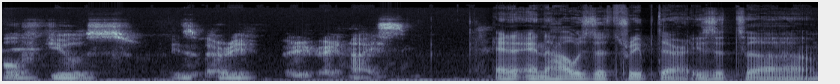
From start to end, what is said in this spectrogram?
both views. It's very very very nice. And and how is the trip there? Is it uh,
